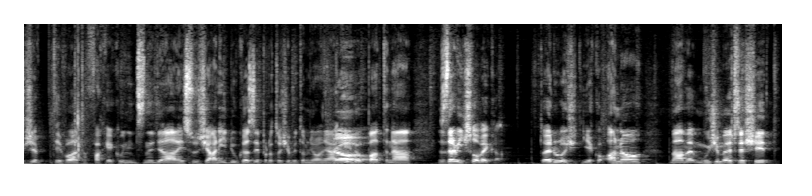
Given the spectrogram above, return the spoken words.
že ty vole, to fakt jako nic nedělá, nejsou žádný důkazy, protože by to mělo nějaký jo. dopad na zdraví člověka. To je důležité. Jako ano, máme, můžeme řešit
